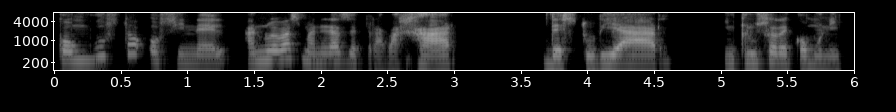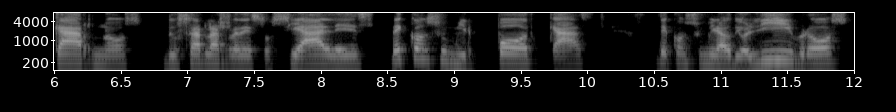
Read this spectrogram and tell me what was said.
con gusto o sin él a nuevas maneras de trabajar, de estudiar, incluso de comunicarnos, de usar las redes sociales, de consumir podcasts, de consumir audiolibros.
